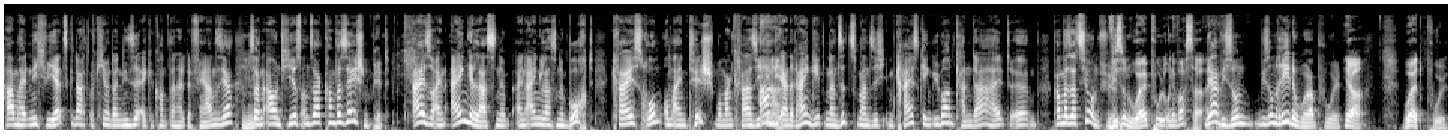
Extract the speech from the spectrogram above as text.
haben halt nicht wie jetzt gedacht, okay, und an dieser Ecke kommt dann halt der Fernseher, Mhm. sondern, ah, und hier ist unser Conversation Pit. Also ein eingelassene, eine eingelassene Bucht, Kreis rum um einen Tisch, wo man quasi Ah. in die Erde reingeht und dann sitzt man sich im Kreis gegenüber und kann da halt ähm, Konversationen führen. Wie so ein Whirlpool ohne Wasser. ja, wie so ein, wie so ein Rede-Whirlpool. Ja, Wordpool.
